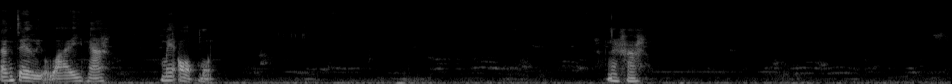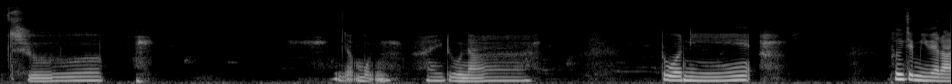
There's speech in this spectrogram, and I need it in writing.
ตั้งใจเหลือไว้นะ ไม่ออกหมดนะคะ ชุบเดี๋ยวหมุนให้ดูนะ ตัวนี้ เพิ่งจะมีเวลา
